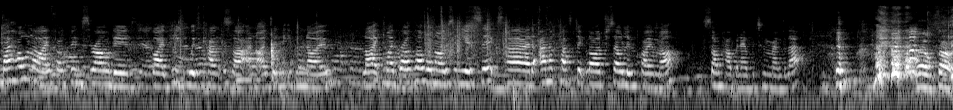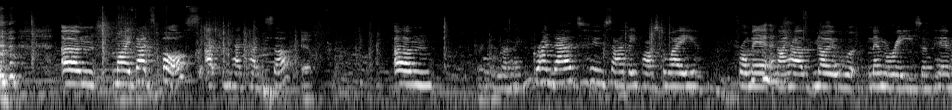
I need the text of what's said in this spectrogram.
my whole life I've been surrounded by people with cancer and I didn't even know. Like my brother, when I was in year six, had anaplastic large cell lymphoma. Somehow been able to remember that. Well done. Um, my dad's boss actually had cancer. Um, granddad, who sadly passed away from it, and I have no memories of him.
